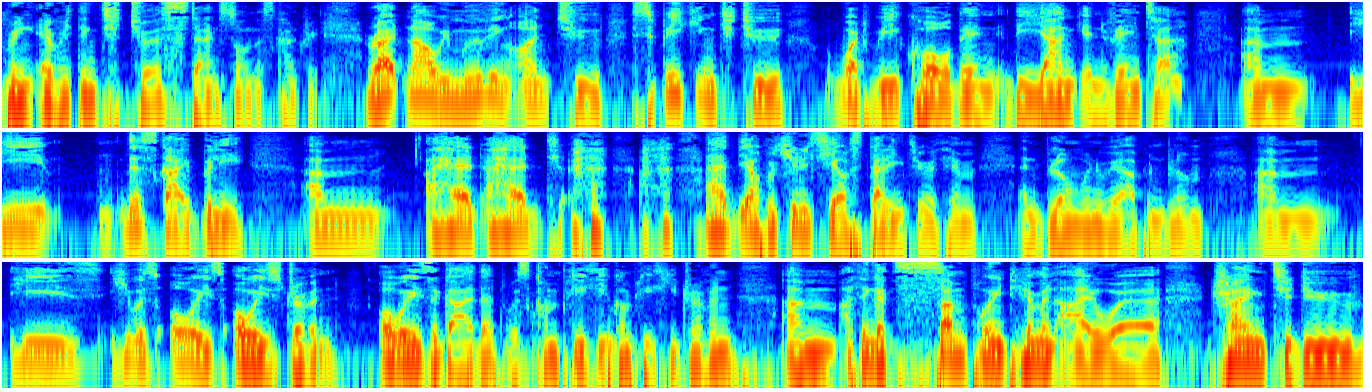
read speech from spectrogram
bring everything to, to, a standstill in this country. Right now, we're moving on to speaking to, to what we call then the young inventor. Um, he, this guy, Billy, um, I had, I had, I had the opportunity of studying through with him in Bloem when we were up in Bloem. Um, he's, he was always, always driven. Always a guy that was completely, completely driven. Um, I think at some point him and I were trying to do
